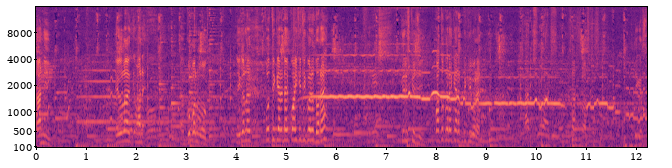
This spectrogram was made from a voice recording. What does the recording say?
রানী এগুলা মানে গোপালভোগ এগুলো প্রতি ক্যারেটে কয় কেজি করে ধরে? তিরিশ কেজি। কত করে ক্যারেট বিক্রি করেন? ঠিক আছে।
